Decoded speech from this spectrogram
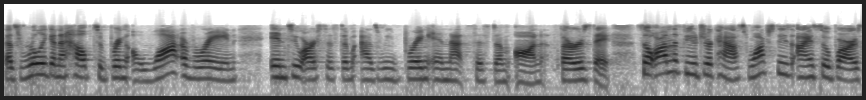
that's really going to help to bring a lot of rain into our system as we bring in that system on Thursday. So on the Futurecast, watch these isobars.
